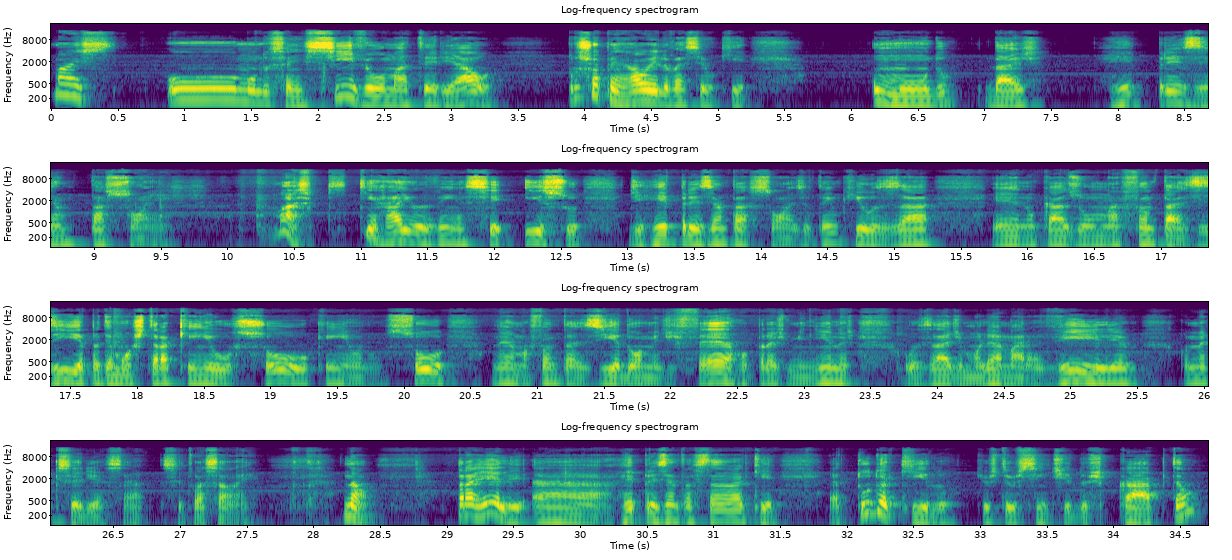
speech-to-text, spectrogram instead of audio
Mas o mundo sensível, o material, para o Schopenhauer ele vai ser o quê? O mundo das representações. Mas que, que raio vem a ser isso de representações? Eu tenho que usar é, no caso, uma fantasia para demonstrar quem eu sou ou quem eu não sou, né? uma fantasia do Homem de Ferro para as meninas usar de Mulher Maravilha. Como é que seria essa situação aí? Não. Para ele, a representação é que é tudo aquilo que os teus sentidos captam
